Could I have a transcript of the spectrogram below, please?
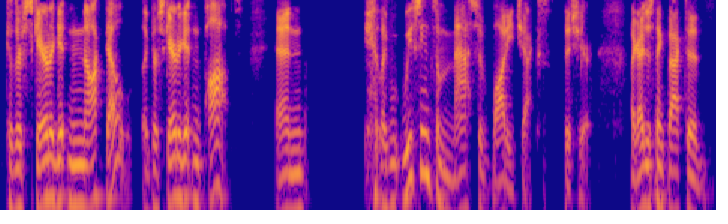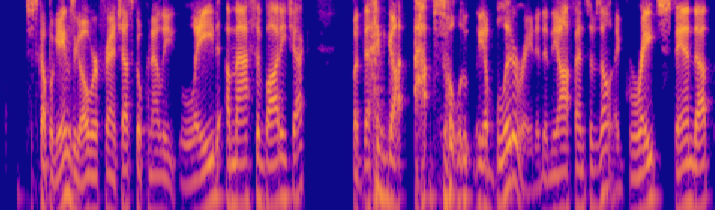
because they're scared of getting knocked out. Like they're scared of getting popped. And like we've seen some massive body checks this year. Like I just think back to just a couple games ago where Francesco Pinelli laid a massive body check but then got absolutely obliterated in the offensive zone. A great stand up,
